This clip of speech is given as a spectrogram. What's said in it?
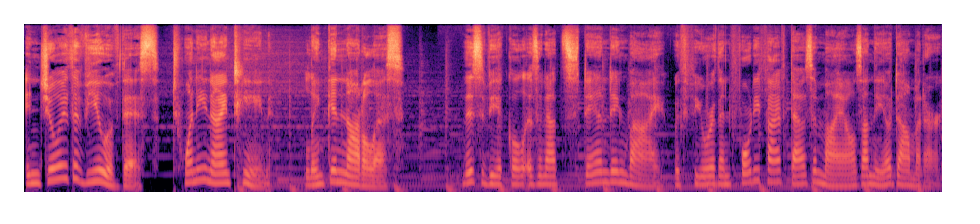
Enjoy the view of this 2019 Lincoln Nautilus. This vehicle is an outstanding buy with fewer than 45,000 miles on the odometer.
